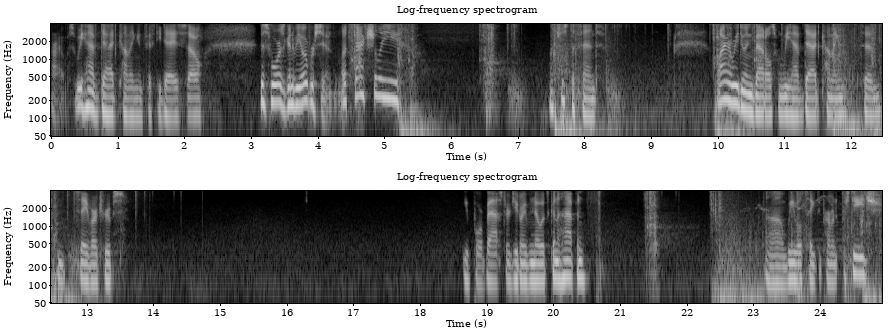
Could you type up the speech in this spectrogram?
Alright, so we have Dad coming in 50 days, so this war is going to be over soon. Let's actually... Let's just defend. Why are we doing battles when we have Dad coming to save our troops? You poor bastards, you don't even know what's going to happen. Uh, we will take the permanent prestige.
